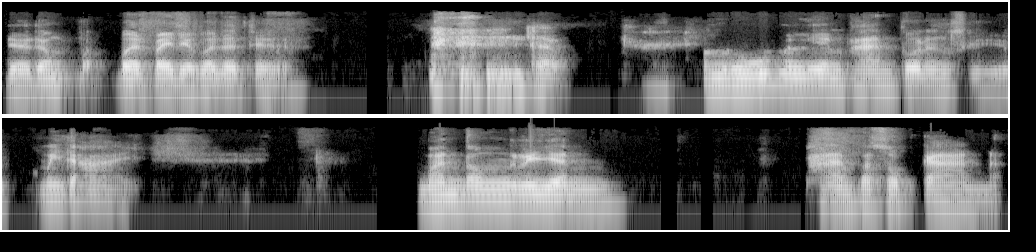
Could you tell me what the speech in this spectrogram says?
เดี๋ยวต้องเปิดไปเดี๋ยวก็จะเจอ ครับความรู้มันเรียนผ่านตัวหนังสือไม่ได้ มันต้องเรียนผ่านประสบการณ์อะ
